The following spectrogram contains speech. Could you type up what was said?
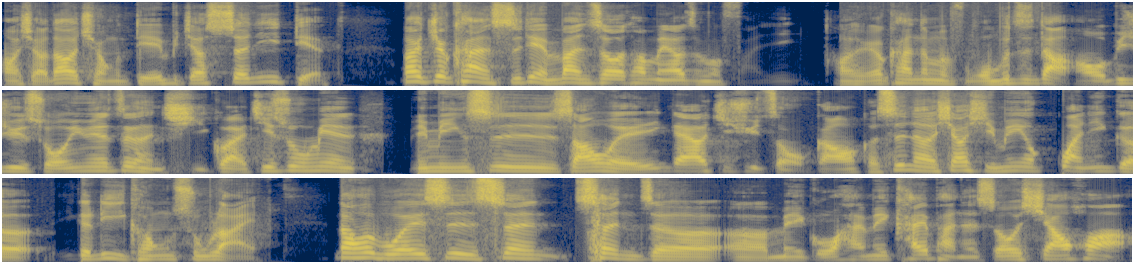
哦，小道琼跌比较深一点，那就看十点半之后他们要怎么反应哦，要看他们，我不知道哦，我必须说，因为这个很奇怪，技术面明明是稍微应该要继续走高，可是呢，消息面又灌一个一个利空出来，那会不会是趁趁着呃美国还没开盘的时候消化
